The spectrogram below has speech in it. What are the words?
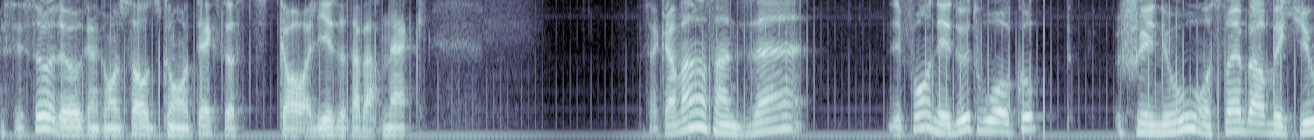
C'est ça, là, quand on sort du contexte, ce petit calice de tabarnak. Ça commence en disant, des fois, on est deux, trois couples chez nous, on se fait un barbecue.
